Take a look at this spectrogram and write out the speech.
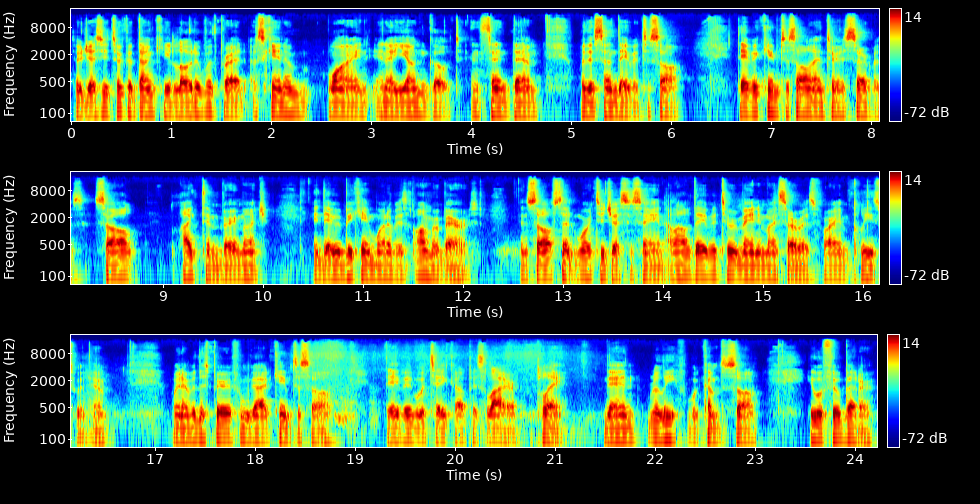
So Jesse took a donkey loaded with bread, a skin of wine, and a young goat, and sent them with his son David to Saul. David came to Saul and entered his service. Saul liked him very much, and David became one of his armor bearers. Then Saul sent word to Jesse, saying, Allow David to remain in my service, for I am pleased with him. Whenever the Spirit from God came to Saul, David would take up his lyre and play. Then relief would come to Saul. He would feel better,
